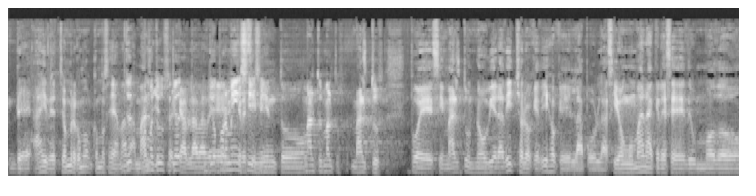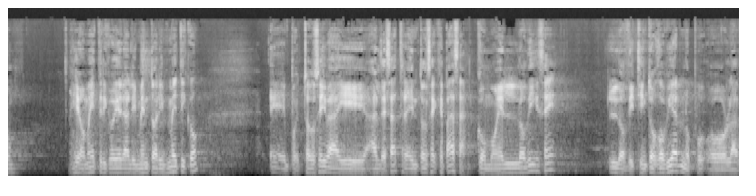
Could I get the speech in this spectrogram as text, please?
de, ay, de este hombre, ¿cómo, cómo se llamaba? Yo- Malthus, yo- el que hablaba de por mí, sí, sí. crecimiento. Malthus, Malthus. Malthus. Pues si Malthus no hubiera dicho lo que dijo, que la población humana crece de un modo geométrico y el alimento aritmético, eh, pues todo se iba a ir al desastre. Entonces, ¿qué pasa? Como él lo dice, los distintos gobiernos o las,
